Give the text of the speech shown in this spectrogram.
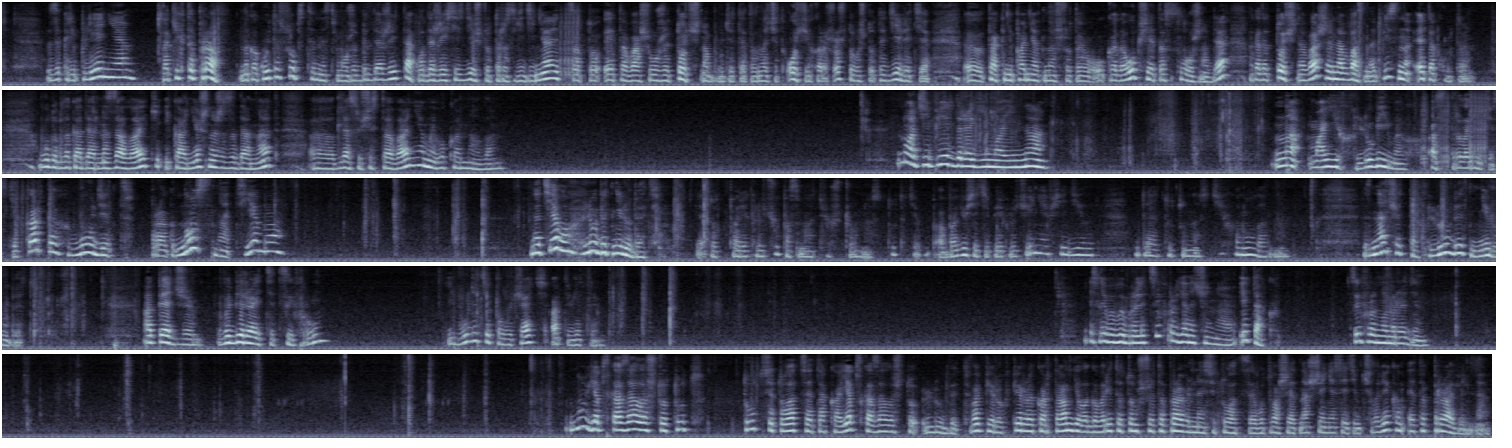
закрепление каких-то прав на какую-то собственность, может быть, даже и так. Вот даже если здесь что-то разъединяется, то это ваше уже точно будет. Это значит очень хорошо, что вы что-то делите. Э, так непонятно что-то, когда общее, это сложно, да? А когда точно ваше, на вас написано, это круто. Буду благодарна за лайки и, конечно же, за донат э, для существования моего канала. Ну, а теперь, дорогие мои, на, на моих любимых астрологических картах будет прогноз на тему на тему любят не любят я тут переключу посмотрю что у нас тут. А боюсь эти переключения все делать. Да тут у нас тихо ну ладно. Значит так любят не любят Опять же, выбирайте цифру и будете получать ответы. Если вы выбрали цифру, я начинаю. Итак, цифра номер один. Ну, я бы сказала, что тут Тут ситуация такая. Я бы сказала, что любит. Во-первых, первая карта ангела говорит о том, что это правильная ситуация. Вот ваши отношения с этим человеком, это правильно.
